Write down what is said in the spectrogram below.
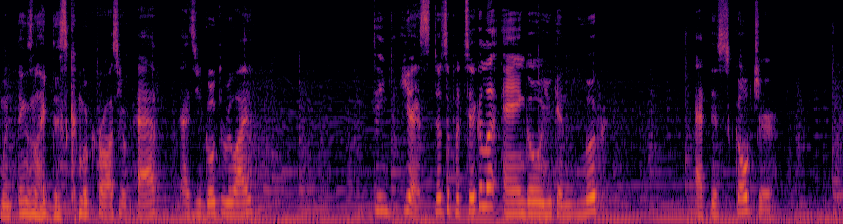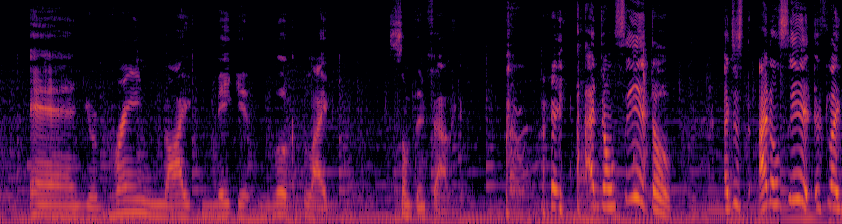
when things like this come across your path as you go through life. Then, yes, there's a particular angle you can look at this sculpture and your brain might make it look like something phallic. I don't see it though. I just I don't see it. It's like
